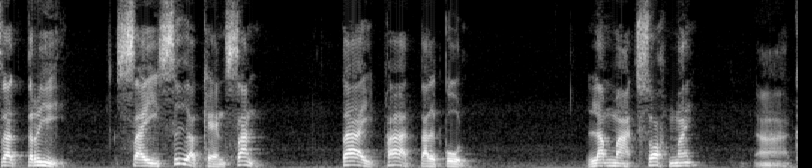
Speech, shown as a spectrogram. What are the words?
สตรี ใส่เสื้อแขนสั้น ใต้ผ้าตัลกูลละหมาดซอไหมอ่าค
